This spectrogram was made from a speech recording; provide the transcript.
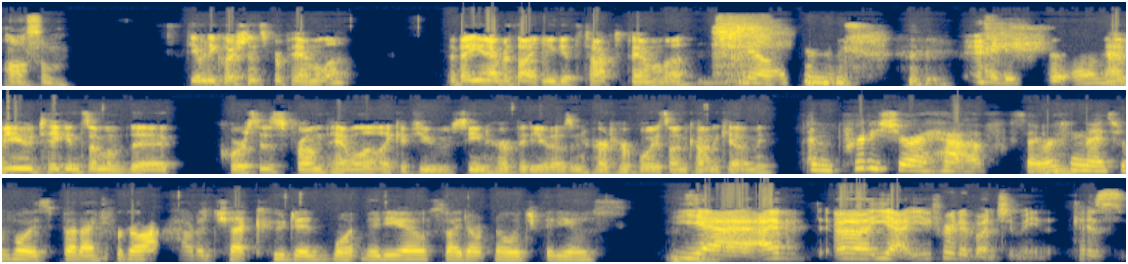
Awesome. Do you have any questions for Pamela? I bet you never thought you'd get to talk to Pamela. No, I didn't. I did. Um, Have you taken some of the courses from Pamela? Like, if you've seen her videos and heard her voice on Khan Academy? I'm pretty sure I have because I Mhm. recognize her voice, but I forgot how to check who did what video, so I don't know which videos. Yeah, I've uh yeah, you've heard a bunch of me because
